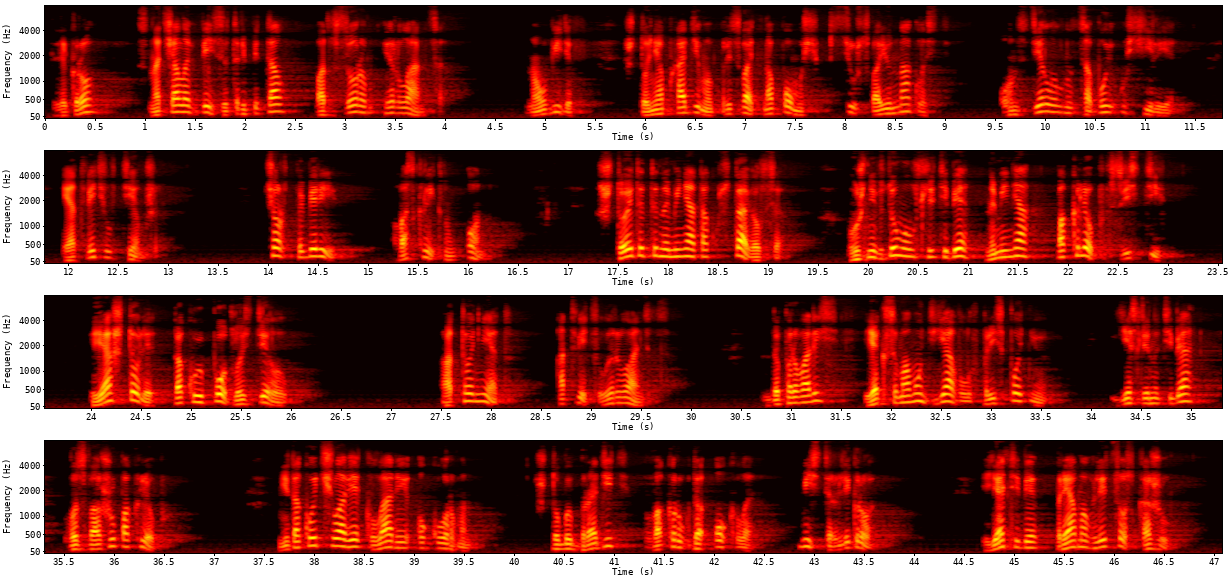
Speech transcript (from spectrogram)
Легро сначала весь затрепетал под взором ирландца, но увидев, что необходимо призвать на помощь всю свою наглость, он сделал над собой усилие и ответил тем же. «Черт побери!» — воскликнул он. «Что это ты на меня так уставился? Уж не вздумалось ли тебе на меня поклеп взвести? Я, что ли, такую подлость сделал?» «А то нет», — ответил ирландец. «Да провались я к самому дьяволу в преисподнюю, если на тебя возвожу поклеп. Не такой человек Ларри О'Горман, чтобы бродить вокруг да около, мистер Легро. Я тебе прямо в лицо скажу.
